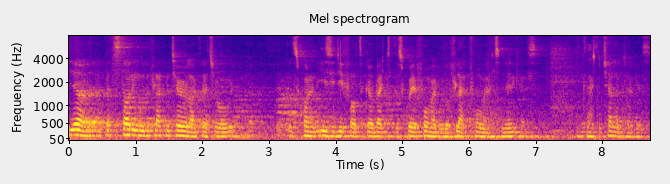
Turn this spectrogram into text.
Yeah, but starting with a flat material like that, it's quite an easy default to go back to the square format with a flat format in any case. Exactly. That's the challenge, I guess.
